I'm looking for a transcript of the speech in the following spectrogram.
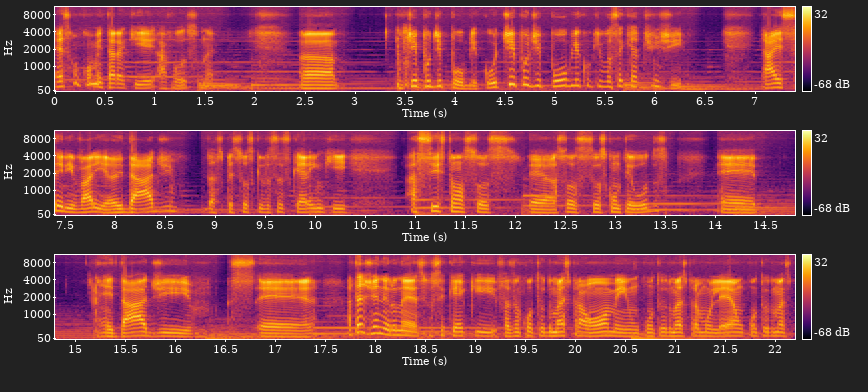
Esse é um comentário aqui avulso, né? Uh, tipo de público. O tipo de público que você quer atingir. Aí seria, varia a idade das pessoas que vocês querem que assistam aos seus, é, aos seus, seus conteúdos. É, idade, é, até gênero, né? Se você quer que fazer um conteúdo mais para homem, um conteúdo mais para mulher, um conteúdo mais,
